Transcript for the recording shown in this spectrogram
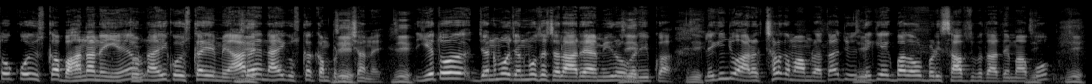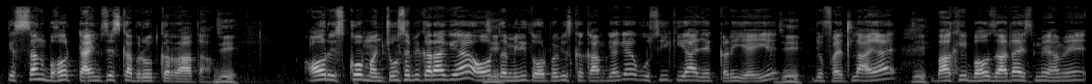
तो कोई उसका बहाना नहीं है तो, और ना ही कोई उसका ये म्यार है ना ही उसका कंपटीशन है। ये तो जन्मों जन्मों से चला आ रहा है अमीर और गरीब का। लेकिन जो आरक्षण का मामला था जो देखिए एक बात और बड़ी साफ़ से बताते हैं आपको कि संघ बहुत टाइम से इसका विरोध कर रहा था। और इसको मंचों से भी करा गया और जमीनी तौर पर भी इसका काम किया गया। उसी की आज एक कड़ी है ये जो। फैसला आया है। बाकी बहुत ज़्यादा इसमें हमें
